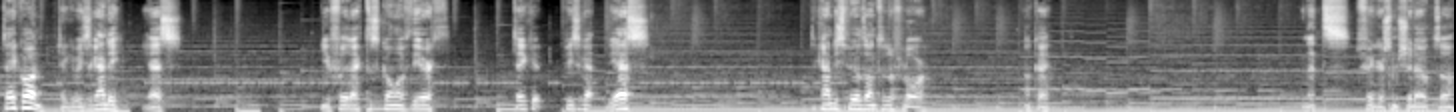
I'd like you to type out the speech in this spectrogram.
Take one. Take a piece of candy. Yes. You feel like the scum of the earth. Take it. Piece of candy. Yes. The candy spills onto the floor. Okay. Let's figure some shit out, so.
